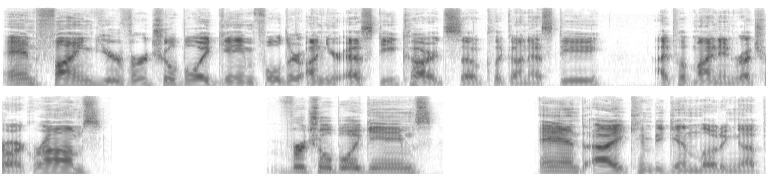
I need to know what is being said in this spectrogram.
and find your Virtual Boy game folder on your SD card. So click on SD. I put mine in RetroArch ROMs, Virtual Boy games, and I can begin loading up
